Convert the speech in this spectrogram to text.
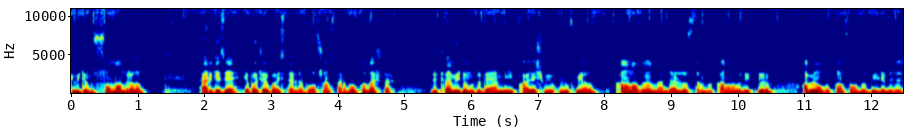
Videomuzu sonlandıralım. Herkese yapacağı bahislerde bol şanslar, bol kazançlar. Lütfen videomuzu beğenmeyi, paylaşmayı unutmayalım. Kanala abone ben değerli dostlarımı kanalıma bekliyorum. Abone olduktan sonra da bildirimleri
